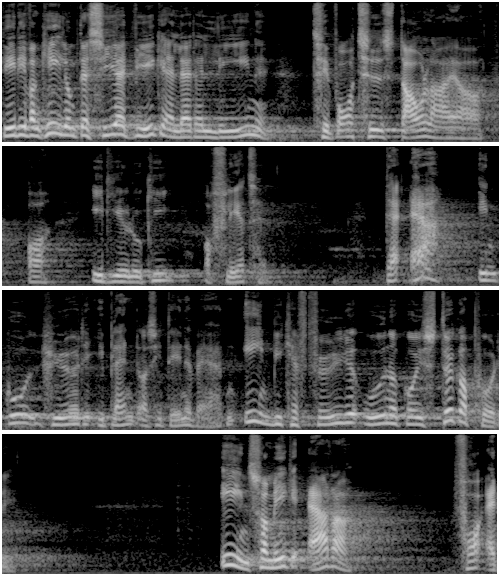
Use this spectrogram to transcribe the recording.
Det er et evangelium, der siger, at vi ikke er ladt alene til vor tids daglejere og ideologi og flertal. Der er en god hyrde iblandt os i denne verden. En, vi kan følge uden at gå i stykker på det. En, som ikke er der for at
